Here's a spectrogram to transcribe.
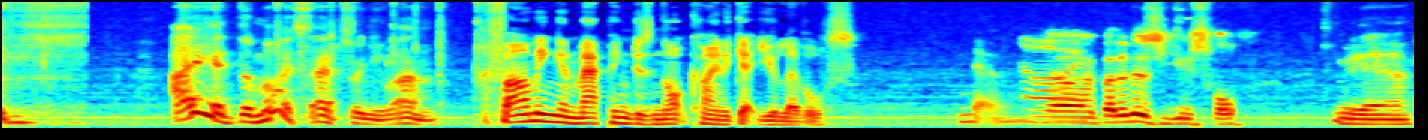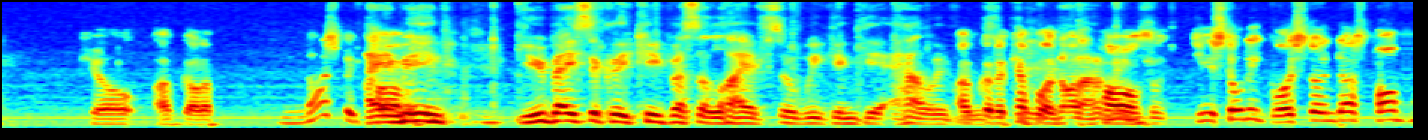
I had the most. I have 21. Farming and mapping does not kind of get you levels. No. No. No, but it is useful. Yeah. Cool. I've got a nice big I mean, you basically keep us alive so we can get our levels. I've got a couple of through nice farming. piles. of- Do you still need glowstone dust, Pom?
